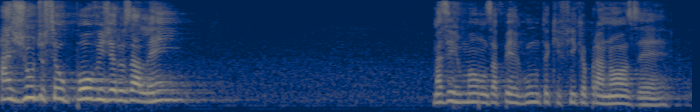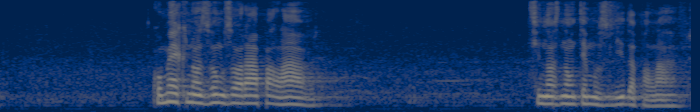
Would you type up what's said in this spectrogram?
ajude o seu povo em Jerusalém. Mas irmãos, a pergunta que fica para nós é: como é que nós vamos orar a palavra se nós não temos lido a palavra?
